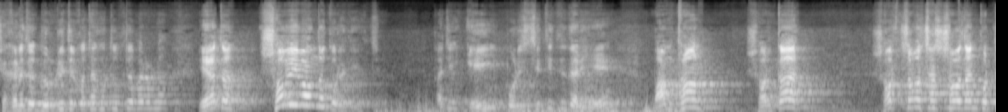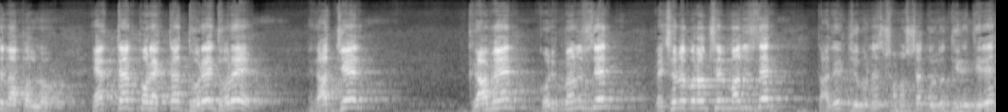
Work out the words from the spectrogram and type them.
সেখানে তো দুর্নীতির কথা তুলতে পারবে না। এরা তো সবই বন্ধ করে দিয়েছে। কাজে এই পরিস্থিতিতে দাঁড়িয়ে বামফ্রন্ট সরকার সব সমস্যার সমাধান করতে না পারল। একটার পর একটা ধরে ধরে রাজ্যের গ্রামের গরিব মানুষদের, পেছনে পর অংশের মানুষদের তাদের জীবনের সমস্যাগুলো ধীরে ধীরে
